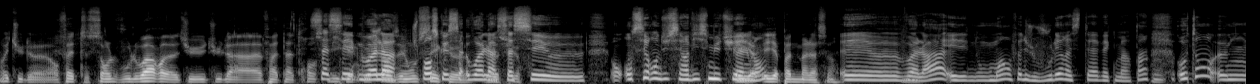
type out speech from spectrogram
Oui, tu en fait, sans le vouloir, euh, tu, tu l'as, enfin, t'as transmis ça c'est quelque voilà. chose et on Je pense que, ça, voilà, ça c'est. euh, on on s'est rendu service Et il mutuellement. n'y a, pas de mal à ça. Et euh, Mm. voilà, et donc moi en fait je voulais rester avec Martin. Mm. Autant euh,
